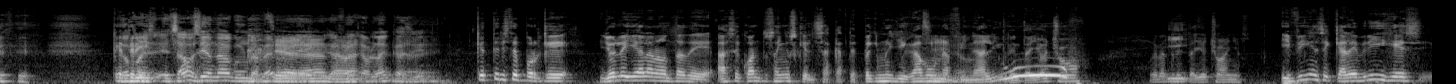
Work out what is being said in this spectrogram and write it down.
Qué No, pues, el sábado sí andaba con una Sí, verde ¿verdad? y la franja blanca, sí. Qué triste porque yo leía la nota de hace cuántos años que el Zacatepec no llegaba a Sí, una no. final. Y, 38. uf. Eran Y- 38 años. Y fíjense que Alebrijes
